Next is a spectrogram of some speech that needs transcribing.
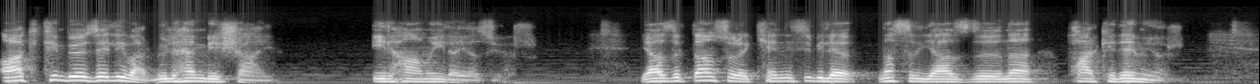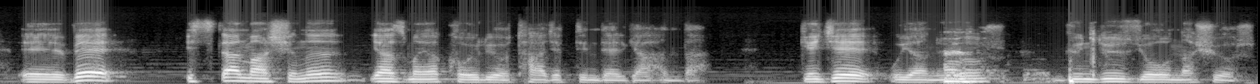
Akif'in bir özelliği var. Mülhem bir şair. İlhamıyla yazıyor. Yazdıktan sonra kendisi bile nasıl yazdığına fark edemiyor. Ee, ve İstiklal Marşı'nı yazmaya koyuluyor Taceddin dergahında. Gece uyanıyor, gündüz yoğunlaşıyor.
